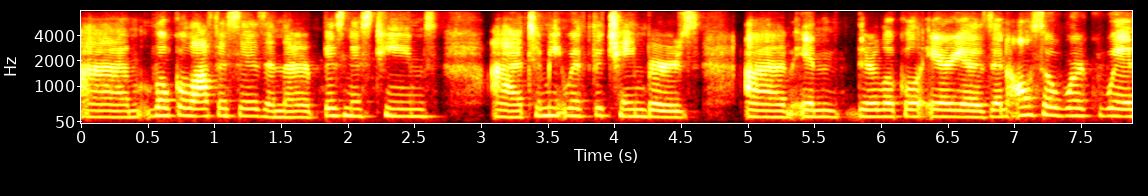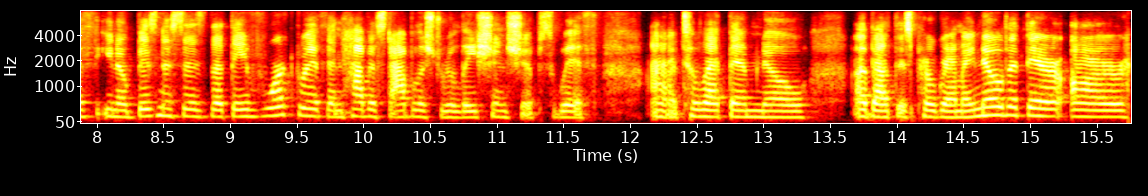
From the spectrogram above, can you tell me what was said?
um, local offices and their business teams uh, to meet with the chambers um, in their local areas and also work with you know businesses that they've worked with and have established relationships with uh, to let them know about this program. I know that there are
